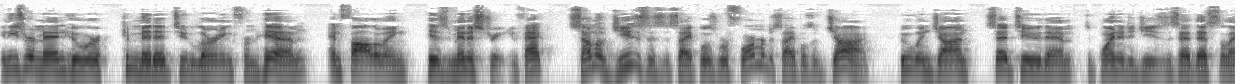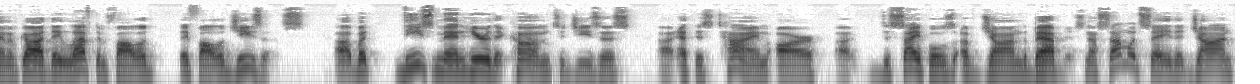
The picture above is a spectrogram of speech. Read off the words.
And these were men who were committed to learning from him and following his ministry. In fact, some of Jesus' disciples were former disciples of John, who when John said to them, to pointed to Jesus and said, that's the Lamb of God, they left and followed, they followed Jesus. Uh, but these men here that come to Jesus uh, at this time are uh, disciples of John the Baptist. Now, some would say that John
